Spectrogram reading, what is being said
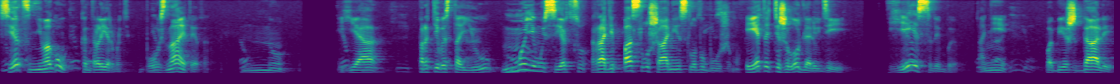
Сердце не могу контролировать. Бог знает это. Но я противостою моему сердцу ради послушания Слову Божьему. И это тяжело для людей. Если бы они побеждали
